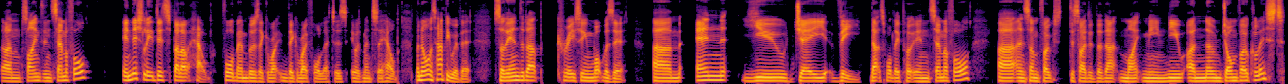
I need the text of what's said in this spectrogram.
um, signs in semaphore. Initially, it did spell out "help." Four members. They could write. They could write four letters. It was meant to say "help," but no one was happy with it. So they ended up creating what was it? Um, N U J V. That's what they put in semaphore. Uh, and some folks decided that that might mean new unknown John vocalist,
